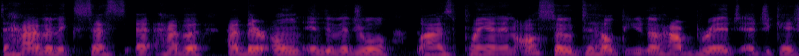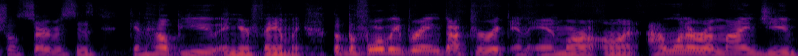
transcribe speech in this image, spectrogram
to have an access, uh, have a have their own individualized plan, and also to help you know how Bridge Educational Services can help you and your family. But before we bring Dr. Rick and Ann Maura on, I want to remind you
